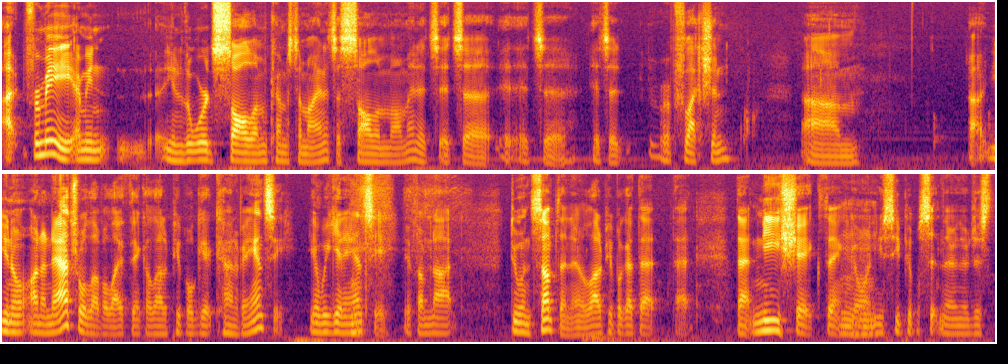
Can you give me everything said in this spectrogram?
I, for me, I mean, you know, the word solemn comes to mind. It's a solemn moment. It's it's a it's a it's a reflection. Um, uh, you know, on a natural level, I think a lot of people get kind of antsy. You know, we get antsy if I'm not doing something, and a lot of people got that that that knee shake thing going. You see people sitting there and they're just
